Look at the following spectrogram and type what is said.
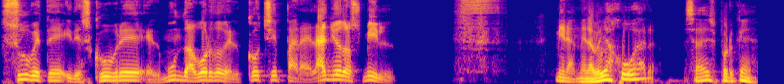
Súbete y descubre el mundo a bordo del coche para el año 2000. Mira, me la voy a jugar, ¿sabes por qué?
